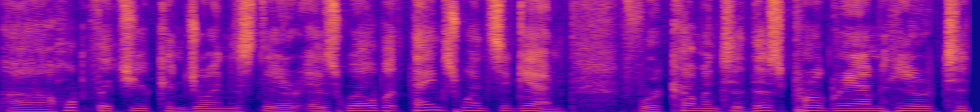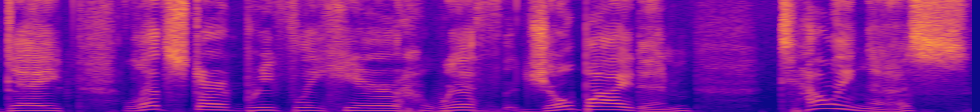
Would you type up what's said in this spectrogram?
uh, hope that you can join us there as well. But thanks once again for coming to this program here today. Let's start briefly here with Joe Biden telling us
